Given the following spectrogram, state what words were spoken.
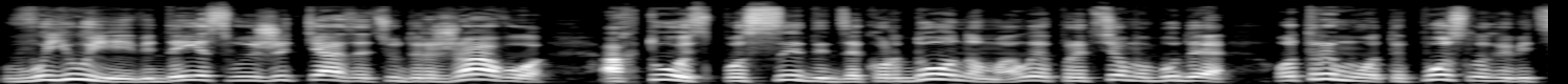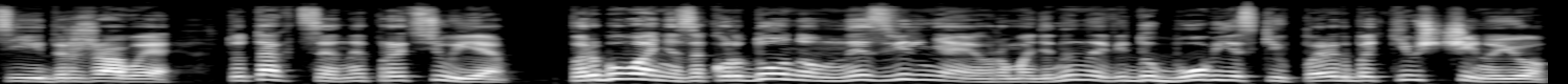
воює, віддає своє життя за цю державу, а хтось посидить за кордоном, але при цьому буде отримувати послуги від цієї держави, то так це не працює. Перебування за кордоном не звільняє громадянина від обов'язків перед батьківщиною.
